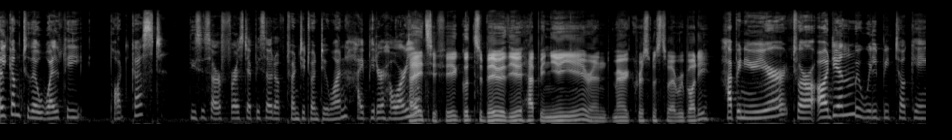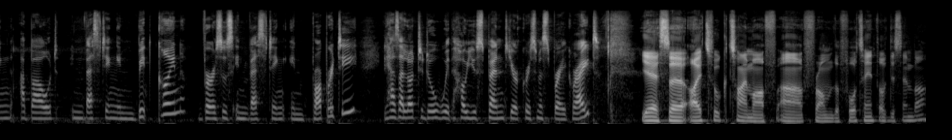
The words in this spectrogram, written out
Welcome to the Wealthy Podcast. This is our first episode of 2021. Hi, Peter. How are you? Hey, Tiffy. Good to be with you. Happy New Year and Merry Christmas to everybody. Happy New Year to our audience. We will be talking about investing in Bitcoin versus investing in property. It has a lot to do with how you spent your Christmas break, right? Yeah, so I took time off uh, from the 14th of December,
